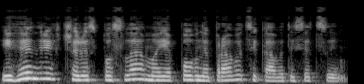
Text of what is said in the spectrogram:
і Генріх через посла має повне право цікавитися цим.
